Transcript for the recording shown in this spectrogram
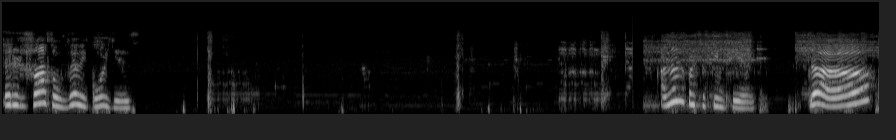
It is also very gorgeous. Another princess themed hair. The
